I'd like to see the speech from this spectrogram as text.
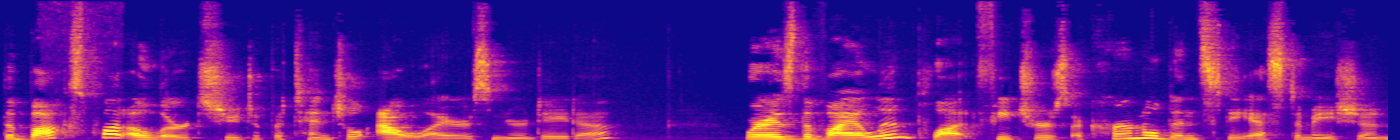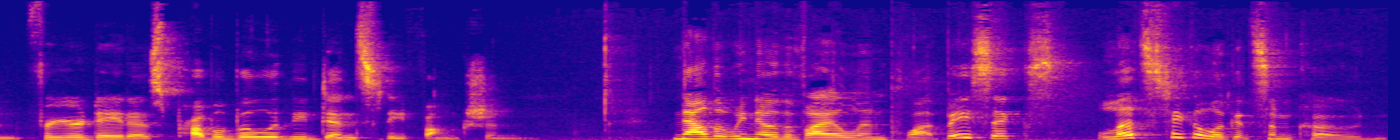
The box plot alerts you to potential outliers in your data, whereas the violin plot features a kernel density estimation for your data's probability density function. Now that we know the violin plot basics, let's take a look at some code.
